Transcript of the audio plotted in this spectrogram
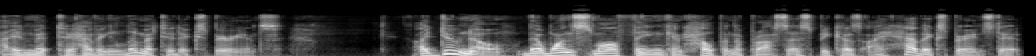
I admit to having limited experience. I do know that one small thing can help in the process because I have experienced it.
